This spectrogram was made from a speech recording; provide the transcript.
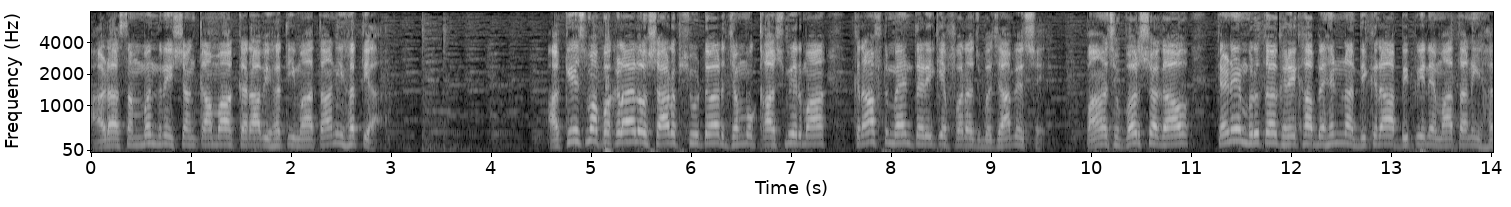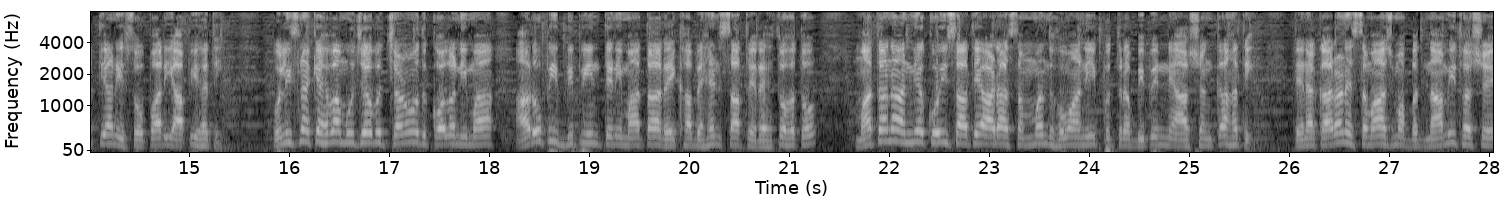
આડા સંબંધની શંકામાં કરાવી હતી માતાની હત્યા. આ કેસમાં પકડાયેલો શાર્પ શૂટર જમ્મુ કાશ્મીરમાં ક્રાફ્ટમેન તરીકે ફરજ બજાવે છે. પાંચ વર્ષ અગાઉ તેણે મૃતક રેખાબહેનના દીકરા બીપીને માતાની હત્યાની સોપારી આપી હતી. પોલીસના કહેવા મુજબ, ચણોદ કોલોનીમાં આરોપી બિપિન તેની માતા રેખાબહેન સાથે રહેતો હતો. માતાના અન્ય કોઈ સાથે આડા સંબંધ હોવાની પુત્ર બિપિનને આશંકા હતી. તેના કારણે સમાજમાં બદનામી થશે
